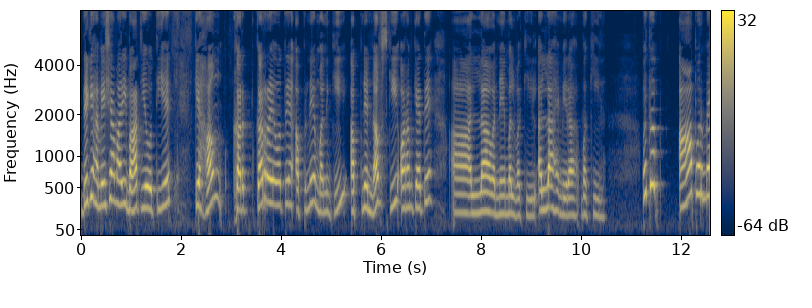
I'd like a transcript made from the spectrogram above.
دیکھیے، ہمیشہ ہماری بات یہ ہوتی ہے کہ ہم کر کر رہے ہوتے ہیں اپنے من کی، اپنے نفس کی اور ہم کہتے ہیں اللہ و نعم الوکیل، اللہ ہے میرا وکیل۔ مطلب آپ اور میں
